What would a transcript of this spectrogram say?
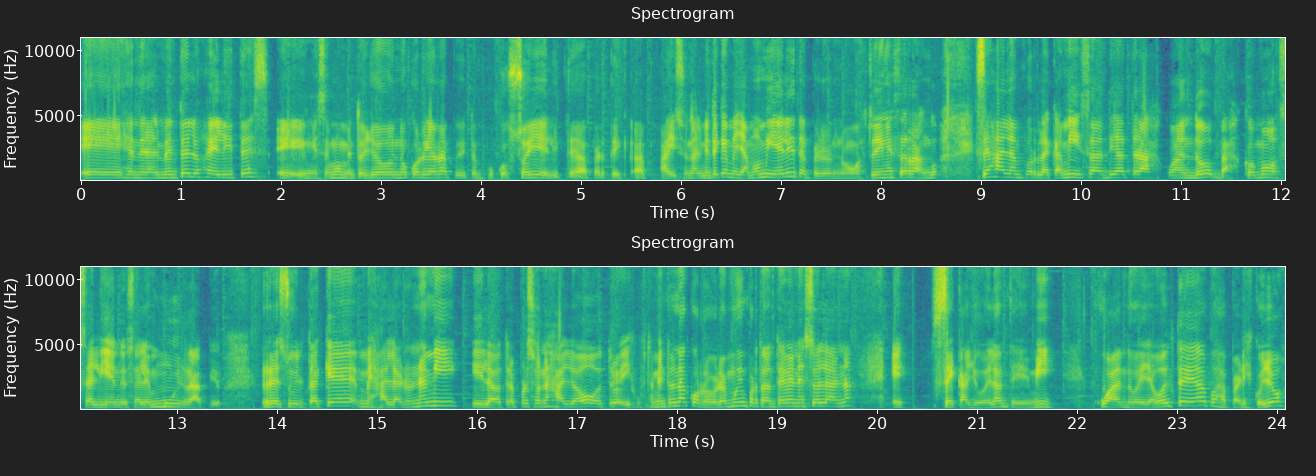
eh, generalmente los élites, eh, en ese momento yo no corría rápido y tampoco soy élite, aparte, a- adicionalmente que me llamo mi élite, pero no estoy en ese rango, se jalan por la camisa de atrás cuando vas como saliendo y sale muy rápido. Resulta que me jalaron a mí y la otra persona jaló a otro y justamente una corredora muy importante venezolana eh, se cayó delante de mí. Cuando ella voltea, pues aparezco yo.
